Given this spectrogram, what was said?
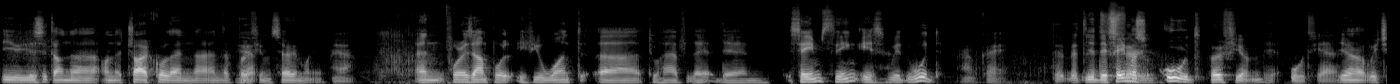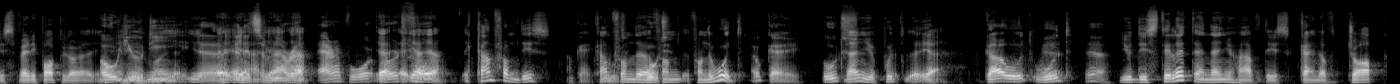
you use it on a, on the charcoal and, uh, and the perfume ceremony. Yeah. And for example, if you want uh, to have the, the same thing is with wood. Okay. The, but The, the famous very- oud perfume, yeah, oud, yeah. you know, which is very popular. in- in OUD, uh. Yeah, and yeah, it's an yeah, Arab, yeah. Arab wor- Yeah, word yeah, for? yeah. It comes from this. Okay, Come from the Wood. from the, from the wood. Okay. Oud. Then you put uh, yeah, agarwood wood. yeah. You distill it, and then you have this kind of drop.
